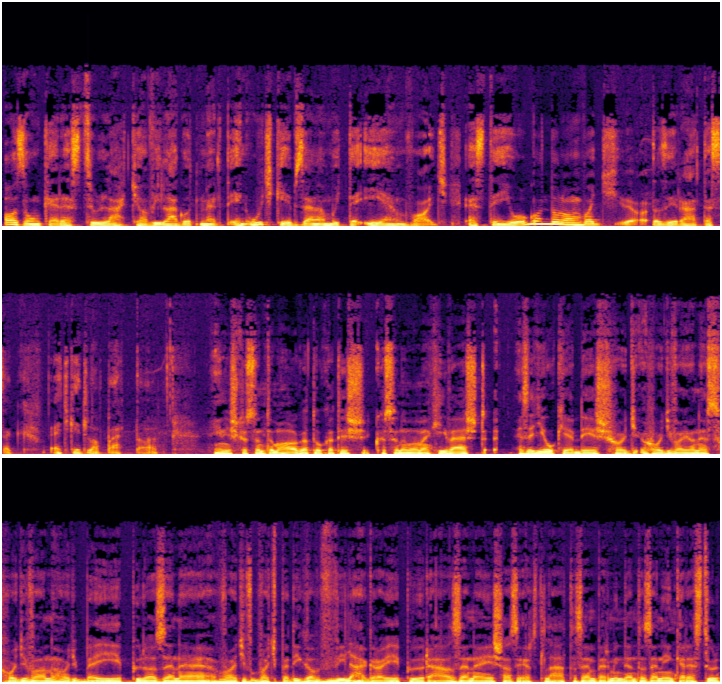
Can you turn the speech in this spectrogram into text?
azon keresztül látja a világot, mert én úgy képzelem, hogy te ilyen vagy. Ezt én jól gondolom, vagy azért ráteszek egy-két lapáttal? Én is köszöntöm a hallgatókat, és köszönöm a meghívást. Ez egy jó kérdés, hogy, hogy vajon ez hogy van, hogy beépül a zene, vagy, vagy pedig a világra épül rá a zene, és azért lát az ember mindent a zenén keresztül.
